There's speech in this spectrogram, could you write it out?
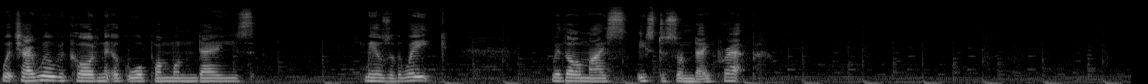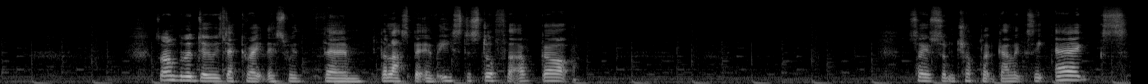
Which I will record and it'll go up on Monday's Meals of the Week. With all my Easter Sunday prep. So what I'm going to do is decorate this with um, the last bit of Easter stuff that I've got. So some chocolate galaxy eggs,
